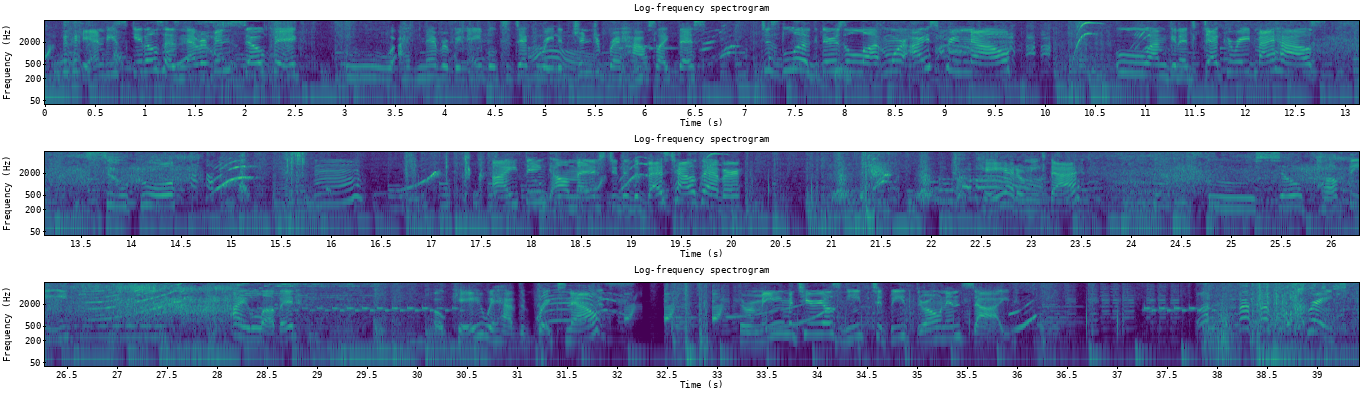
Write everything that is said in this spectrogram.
Candy Skittles has never been so big. Ooh, I've never been able to decorate a gingerbread house like this. Just look, there's a lot more ice cream now. Ooh, I'm gonna decorate my house. So cool. Mm. I think I'll manage to do the best house ever. Okay, I don't need that. Ooh, so puffy. I love it. Okay, we have the bricks now. The remaining materials need to be thrown inside. Great!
